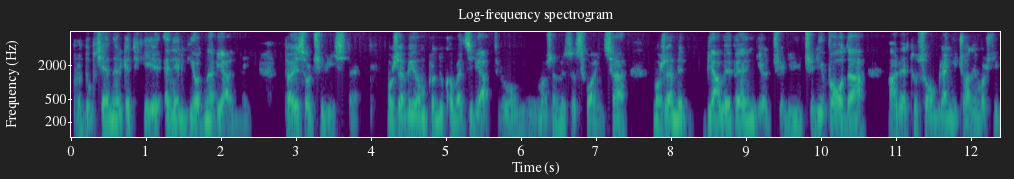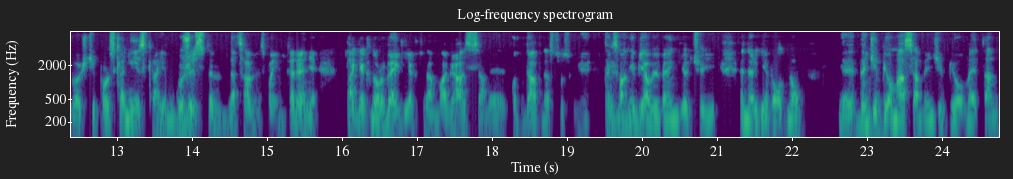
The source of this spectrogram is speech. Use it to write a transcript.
produkcja energetyki, energii odnawialnej. To jest oczywiste. Możemy ją produkować z wiatru, możemy ze słońca, możemy biały węgiel, czyli, czyli woda, ale tu są ograniczone możliwości. Polska nie jest krajem górzystym na całym swoim terenie, tak jak Norwegia, która ma gaz, ale od dawna stosuje tak zwany biały węgiel, czyli energię wodną. E, będzie biomasa, będzie biometan,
